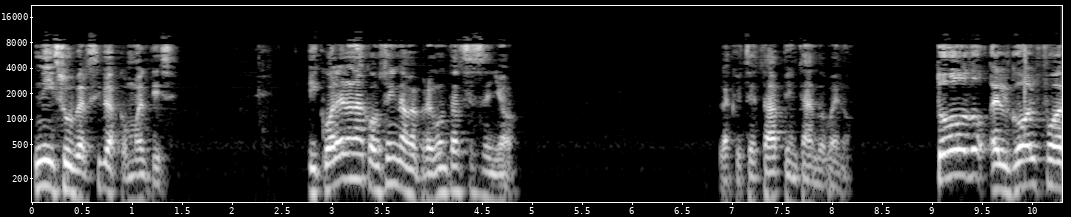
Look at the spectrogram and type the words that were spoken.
ni subversiva, como él dice. ¿Y cuál era la consigna? Me pregunta ese señor. La que usted estaba pintando. Bueno, todo el Golfo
